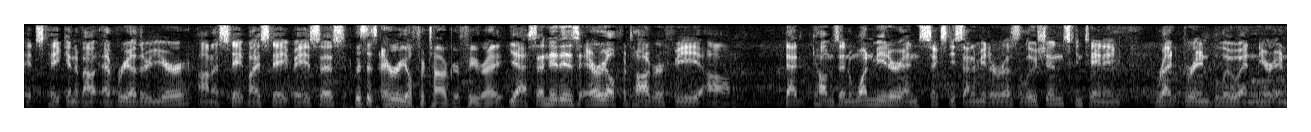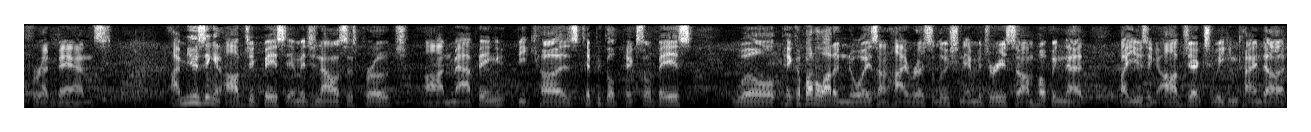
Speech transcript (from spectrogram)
It's taken about every other year on a state by state basis. This is aerial photography, right? Yes, and it is aerial photography um, that comes in 1 meter and 60 centimeter resolutions containing red, green, blue, and near infrared bands. I'm using an object based image analysis approach on mapping because typical pixel based will pick up on a lot of noise on high resolution imagery. So I'm hoping that by using objects, we can kind of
